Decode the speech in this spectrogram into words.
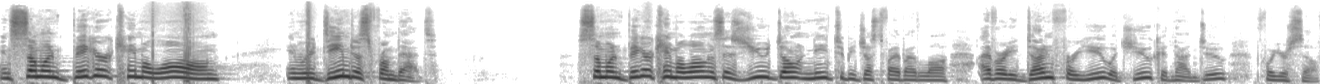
And someone bigger came along and redeemed us from that. Someone bigger came along and says, You don't need to be justified by the law. I've already done for you what you could not do for yourself.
